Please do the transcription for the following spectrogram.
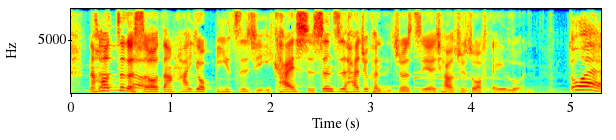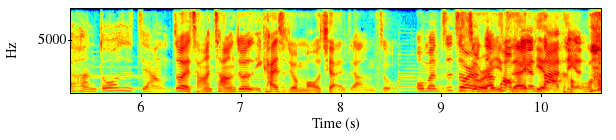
然后这个时候当他又逼自己，一开始甚至他就可能就直接跳去做飞轮。对，很多是这样。对，常常就是一开始就毛起来这样做。我们制作人在旁边大点头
